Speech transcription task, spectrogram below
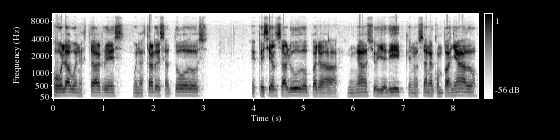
Hola, buenas tardes. Buenas tardes a todos. Especial saludo para Ignacio y Edith que nos han acompañado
